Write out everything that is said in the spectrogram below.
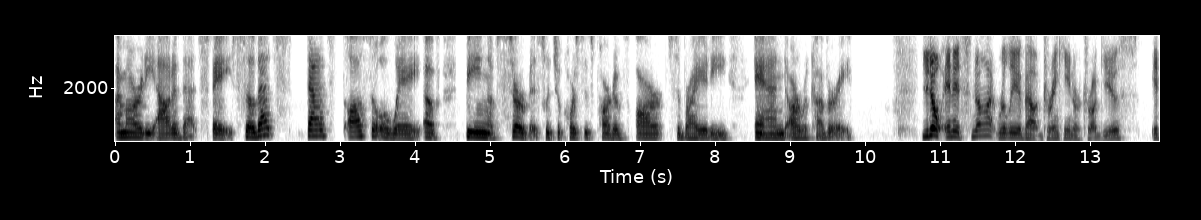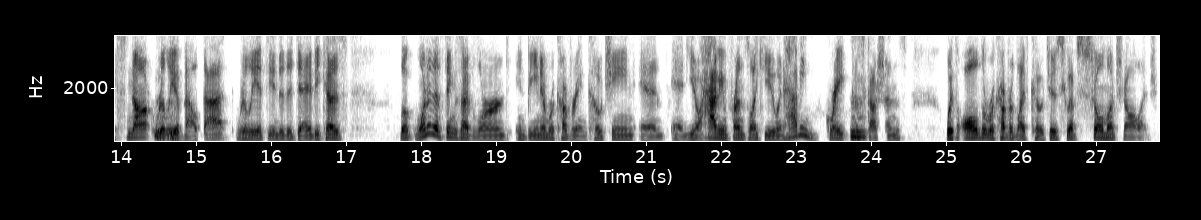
I'm already out of that space. So that's that's also a way of being of service, which of course is part of our sobriety and our recovery. You know, and it's not really about drinking or drug use. It's not really mm-hmm. about that, really, at the end of the day, because look, one of the things I've learned in being in recovery and coaching and and you know having friends like you and having great mm-hmm. discussions with all the recovered life coaches who have so much knowledge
